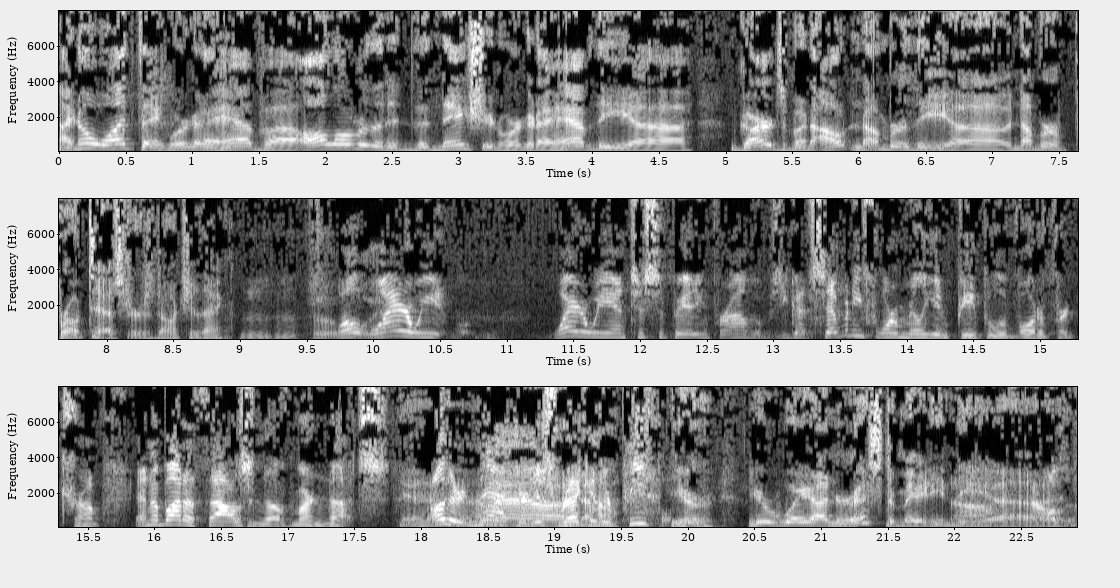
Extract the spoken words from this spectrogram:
I know one thing: we're going to have uh, all over the the nation. We're going to have the uh, guardsmen outnumber the uh, number of protesters. Don't you think? Well, why are we? Why are we anticipating problems? You got 74 million people who voted for Trump, and about a thousand of them are nuts. Other than that, they're just Uh, regular no. people. You're you're way underestimating the. Uh, thousand.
